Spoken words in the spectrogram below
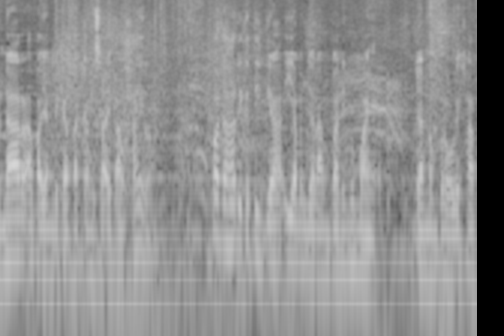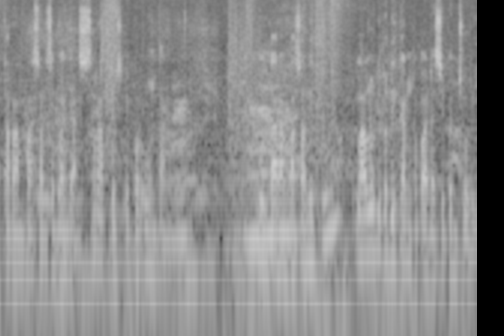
Benar apa yang dikatakan Zaid Al-Khail. Pada hari ketiga ia menyerang Bani Numair dan memperoleh harta rampasan sebanyak 100 ekor unta. Unta rampasan itu lalu diberikan kepada si pencuri.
